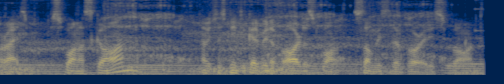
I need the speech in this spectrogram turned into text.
Alright, spawner's gone. Now we just need to get rid of all the spawn zombies that have already spawned.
